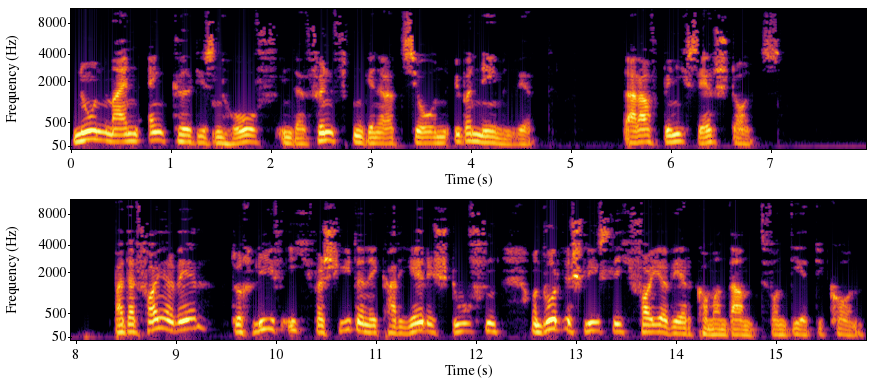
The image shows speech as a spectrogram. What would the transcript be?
nun mein Enkel diesen Hof in der fünften Generation übernehmen wird. Darauf bin ich sehr stolz. Bei der Feuerwehr durchlief ich verschiedene Karrierestufen und wurde schließlich Feuerwehrkommandant von Dietikon,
